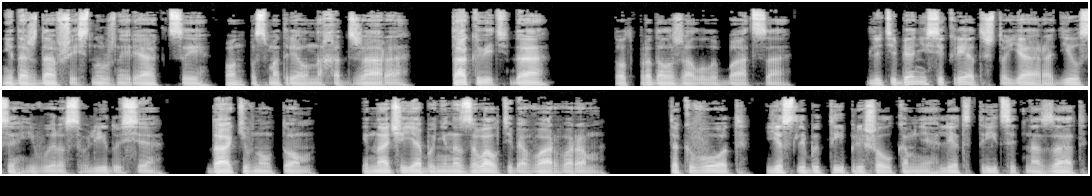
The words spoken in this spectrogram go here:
Не дождавшись нужной реакции, он посмотрел на Хаджара. «Так ведь, да?» Тот продолжал улыбаться. «Для тебя не секрет, что я родился и вырос в Лидусе». «Да», — кивнул Том, — «иначе я бы не называл тебя варваром». «Так вот, если бы ты пришел ко мне лет тридцать назад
